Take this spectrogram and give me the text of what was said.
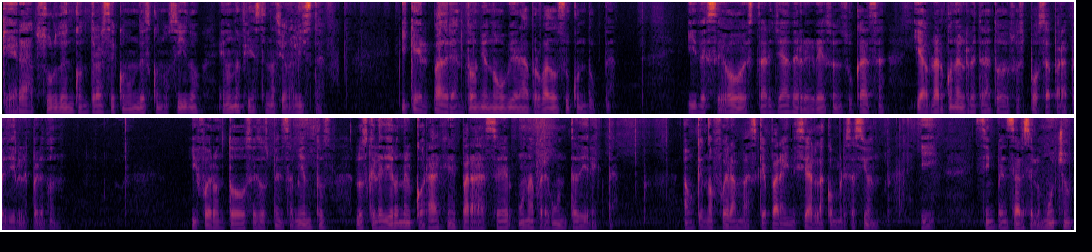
que era absurdo encontrarse con un desconocido en una fiesta nacionalista, y que el padre Antonio no hubiera aprobado su conducta, y deseó estar ya de regreso en su casa y hablar con el retrato de su esposa para pedirle perdón. Y fueron todos esos pensamientos los que le dieron el coraje para hacer una pregunta directa, aunque no fuera más que para iniciar la conversación, y, sin pensárselo mucho,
